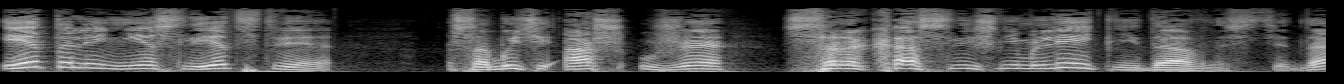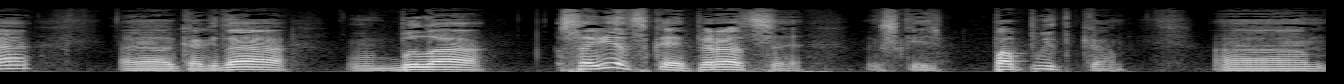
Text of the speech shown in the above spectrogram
это ли не следствие событий аж уже 40 с лишним летней давности, да, э, когда была советская операция, так сказать, попытка э,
